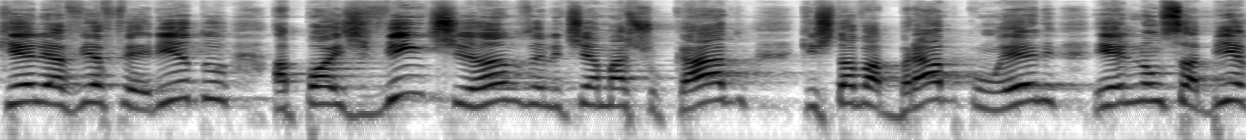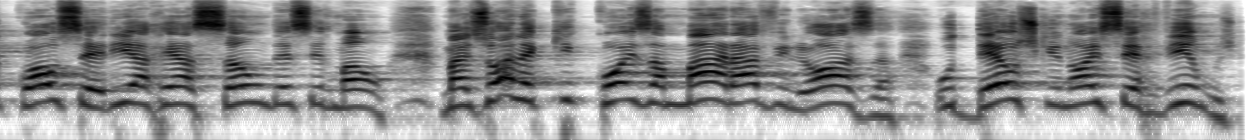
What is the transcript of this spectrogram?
que ele havia ferido após 20 anos, ele tinha machucado, que estava bravo com ele e ele não sabia qual seria a reação desse irmão. Mas olha que coisa maravilhosa, o Deus que nós servimos,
